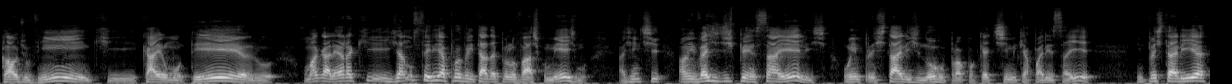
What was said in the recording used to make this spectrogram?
Cláudio Vinck, Caio Monteiro, uma galera que já não seria aproveitada pelo Vasco mesmo. A gente, ao invés de dispensar eles ou emprestar eles de novo para qualquer time que apareça aí, emprestaria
